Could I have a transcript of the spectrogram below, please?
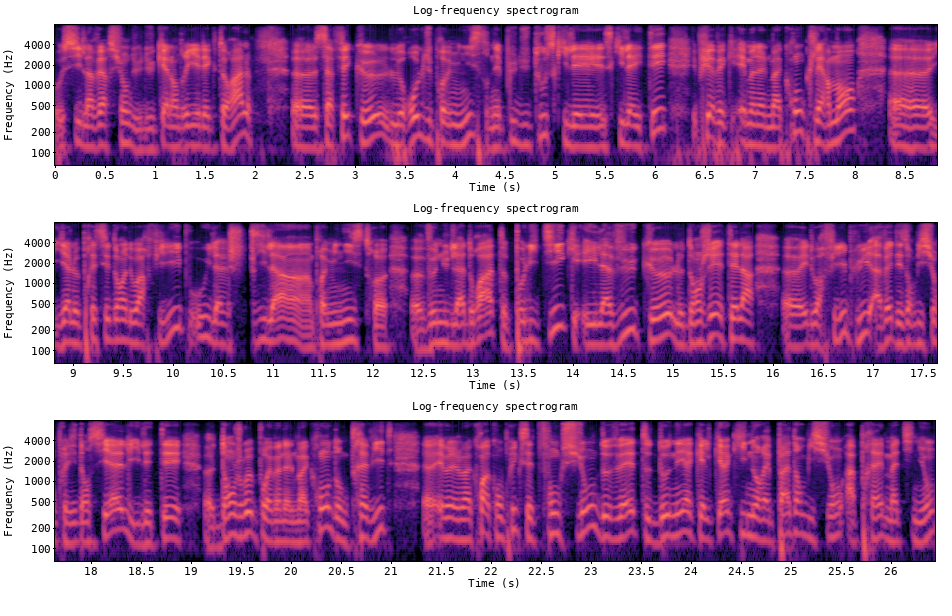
aussi l'inversion du, du, calendrier électoral. ça fait que le rôle du Premier ministre n'est plus du tout ce qu'il ce qu'il a été. Et puis avec Emmanuel Macron, clairement, euh, il y a le précédent Édouard Philippe où il a choisi là un Premier ministre euh, venu de la droite, politique, et il a vu que le danger était là. Euh, Édouard Philippe, lui, avait des ambitions présidentielles, il était dangereux pour Emmanuel Macron, donc très vite, Emmanuel Macron a compris que cette fonction devait être donnée à quelqu'un qui n'aurait pas d'ambition après Matignon.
